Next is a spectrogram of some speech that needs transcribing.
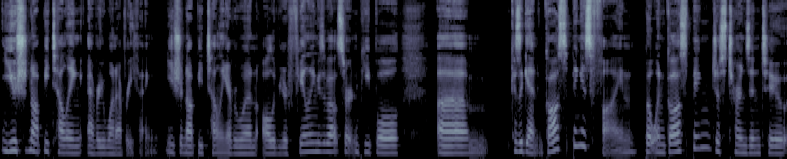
you should not be telling everyone everything. You should not be telling everyone all of your feelings about certain people. Um, because again, gossiping is fine, but when gossiping just turns into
